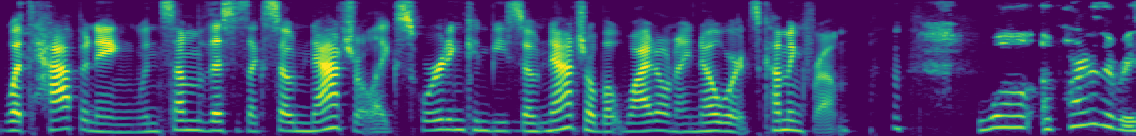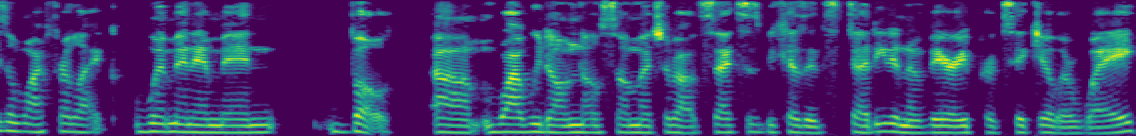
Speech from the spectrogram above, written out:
what's happening when some of this is like so natural? Like squirting can be so natural, but why don't I know where it's coming from? Well, a part of the reason why for like women and men both um, why we don't know so much about sex is because it's studied in a very particular way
